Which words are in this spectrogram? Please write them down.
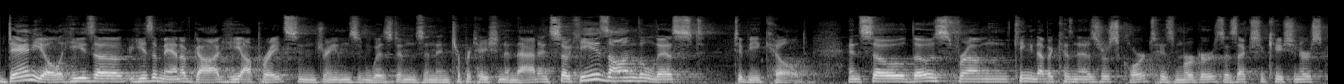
Daniel, he's a, he's a man of God. He operates in dreams and wisdoms and interpretation and that. And so he is on the list to be killed. And so those from King Nebuchadnezzar's court, his murderers, his executioners,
